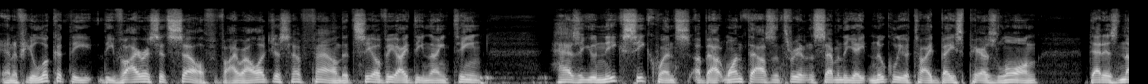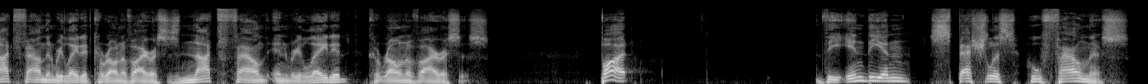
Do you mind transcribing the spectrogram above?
And if you look at the, the virus itself, virologists have found that COVID 19 has a unique sequence about 1,378 nucleotide base pairs long that is not found in related coronaviruses, not found in related coronaviruses. But the Indian specialists who found this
